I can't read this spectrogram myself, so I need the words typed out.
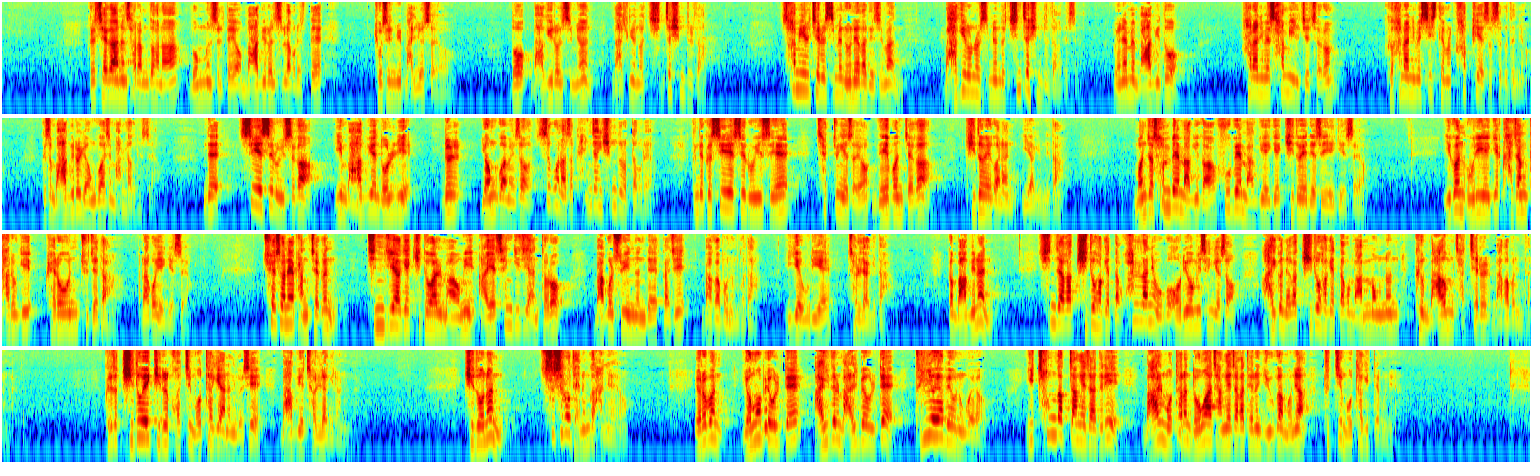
그래서 제가 아는 사람도 하나 논문 쓸 때요. 마귀론 쓰려고 그랬을 때 교수님이 말렸어요. 너 마귀론 쓰면 나중에 너 진짜 힘들다. 삼위일체를 쓰면 은혜가 되지만 마귀론을 쓰면 너 진짜 힘들다 그랬어요. 왜냐하면 마귀도 하나님의 삼위일체처럼 그 하나님의 시스템을 카피해서 쓰거든요. 그래서 마귀를 연구하지 말라 그랬어요. 근데 C.S. 루이스가 이 마귀의 논리를 연구하면서 쓰고 나서 굉장히 힘들었다고 그래요. 근데 그 C.S. 루이스의 책 중에서요, 네 번째가 기도에 관한 이야기입니다. 먼저 선배 마귀가 후배 마귀에게 기도에 대해서 얘기했어요. 이건 우리에게 가장 다루기 괴로운 주제다. 라고 얘기했어요. 최선의 방책은 진지하게 기도할 마음이 아예 생기지 않도록 막을 수 있는 데까지 막아보는 거다. 이게 우리의 전략이다. 그러니까 마귀는 신자가 기도하겠다고 환란이 오고 어려움이 생겨서 아 이거 내가 기도하겠다고 맘먹는 그 마음 자체를 막아버린다는 거예요. 그래서 기도의 길을 걷지 못하게 하는 것이 마귀의 전략이라는 거예요. 기도는 스스로 되는 거 아니에요. 여러분 영어 배울 때 아이들 말 배울 때 들려야 배우는 거예요. 이 청각 장애자들이 말 못하는 농아 장애자가 되는 이유가 뭐냐? 듣지 못하기 때문이에요.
